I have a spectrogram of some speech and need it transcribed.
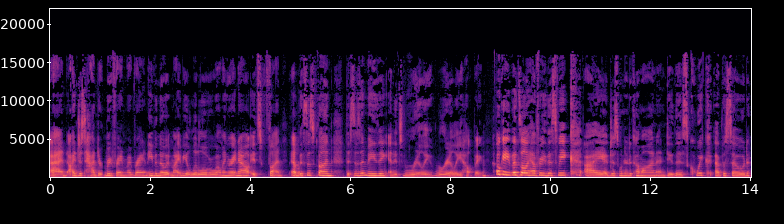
and I just had to reframe my brain, even though it might be a little overwhelming right now. It's fun. And this is fun. This is amazing. And it's really, really helping. Okay, that's all I have for you this week. I just wanted to come on and do this quick episode,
